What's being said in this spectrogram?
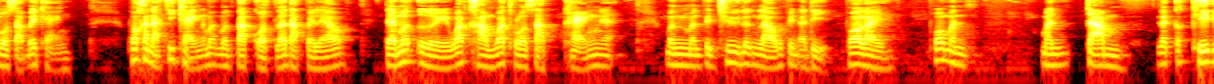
โทรศัพท์ไม่แข็ง เพราะขณะที่แข็งนมันปรากฏระดับไปแล้ว แต่เมื่อเอ่ยว่าคำว่าโทรศัพท์แข็งเนี่ยมันมันเป็นชื่อเรื่องราวที่เป็นอดีต เพราะอะไร เพราะมันมันจำและก็คิด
